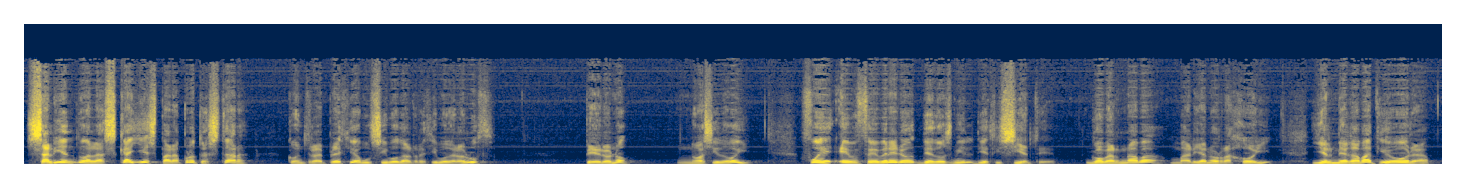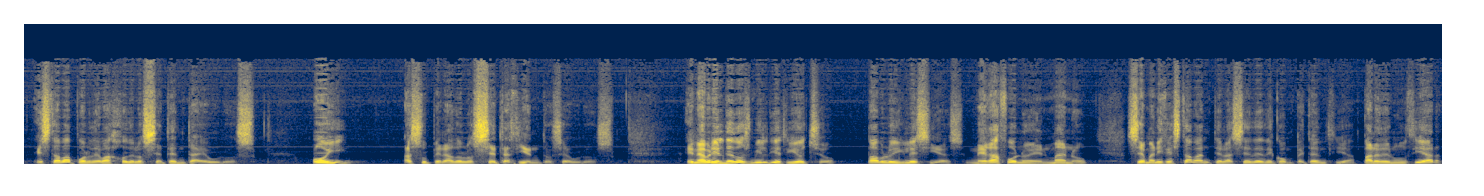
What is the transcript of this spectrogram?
saliendo a las calles para protestar contra el precio abusivo del recibo de la luz. Pero no, no ha sido hoy. Fue en febrero de 2017. Gobernaba Mariano Rajoy y el megavatio hora estaba por debajo de los 70 euros. Hoy ha superado los 700 euros. En abril de 2018, Pablo Iglesias, megáfono en mano, se manifestaba ante la sede de competencia para denunciar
